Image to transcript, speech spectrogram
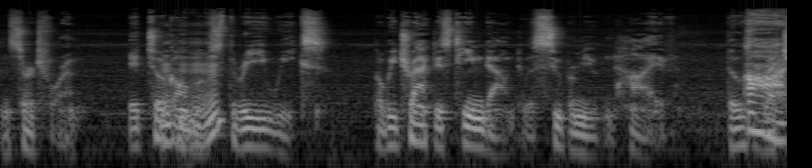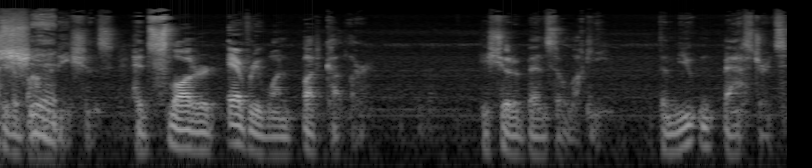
and search for him. It took Mm-hmm. almost three weeks, but we tracked his team down to a super mutant hive. Those Ah, wretched shit. abominations had slaughtered everyone but Cutler. He should have been so lucky. The mutant bastards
